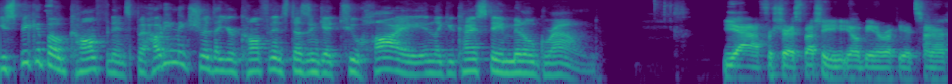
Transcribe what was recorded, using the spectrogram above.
You speak about confidence, but how do you make sure that your confidence doesn't get too high and like you kind of stay middle ground? Yeah, for sure. Especially, you know, being a rookie, it's kind of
